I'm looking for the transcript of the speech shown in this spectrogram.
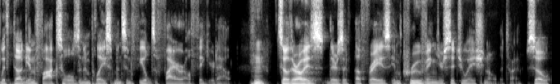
with dug in foxholes and emplacements and fields of fire all figured out. Hmm. So there always there's a, a phrase improving your situation all the time. So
